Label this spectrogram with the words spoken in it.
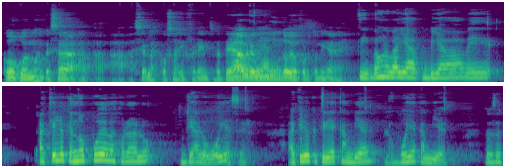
cómo podemos empezar a, a, a hacer las cosas diferentes. O sea, te abre claro. un mundo de oportunidades. Sí, uno va ya, ya va a ver aquello que no pude mejorarlo, ya lo voy a hacer. Aquello que quería cambiar, lo voy a cambiar. Entonces,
